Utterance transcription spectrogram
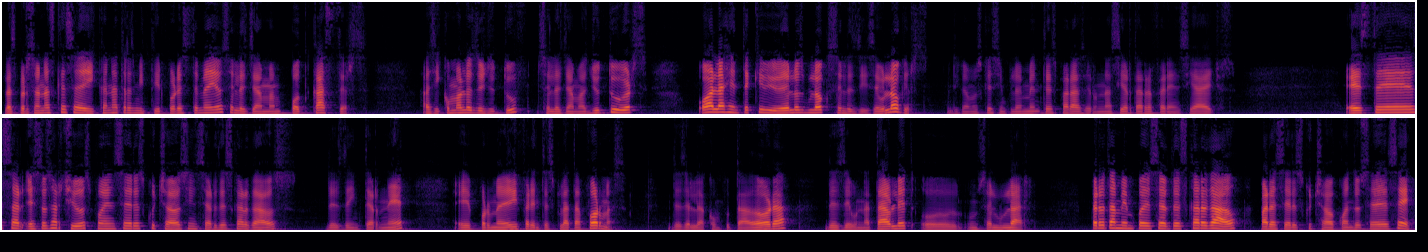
Las personas que se dedican a transmitir por este medio se les llaman podcasters, así como a los de YouTube se les llama youtubers o a la gente que vive de los blogs se les dice bloggers. Digamos que simplemente es para hacer una cierta referencia a ellos. estos archivos pueden ser escuchados sin ser descargados desde Internet eh, por medio de diferentes plataformas, desde la computadora, desde una tablet o un celular. Pero también puede ser descargado para ser escuchado cuando se desee.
